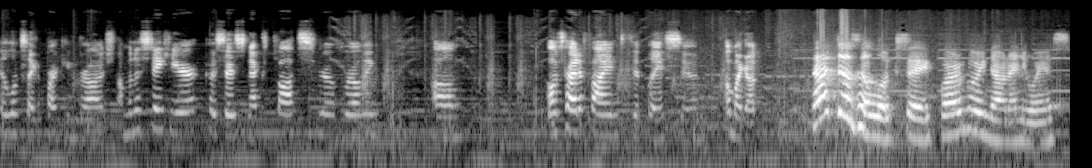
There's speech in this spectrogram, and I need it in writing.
It looks like a parking garage. I'm gonna stay here because there's nextbots ro- roaming. Um, I'll try to find the place soon. Oh my god. That doesn't look safe, but I'm going down anyways.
